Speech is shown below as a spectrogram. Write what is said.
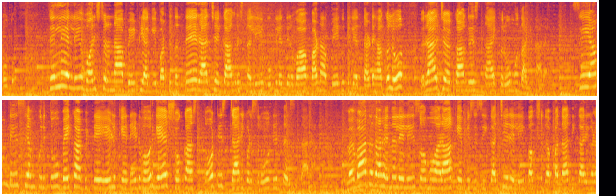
ಹೌದು. ದಿಲ್ಲಿಯಲ್ಲಿ ವರಿಷ್ಠರನ್ನ ಭೇಟಿಯಾಗಿ ಬರ್ತಿದ್ದಂತೆ ರಾಜ್ಯ ಕಾಂಗ್ರೆಸ್ನಲ್ಲಿ ಭುಗಿಲೆದ್ದಿರುವ ಬಣ ಬೇಗುದಿಗೆ ತಡೆ ಹಾಕಲು ರಾಜ್ಯ ಕಾಂಗ್ರೆಸ್ ನಾಯಕರು ಮುಂದಾಗಿದ್ದಾರೆ. ಸಿಎಂ, ಡಿಸಿಎಂ ಕುರಿತು ಬೇಕಾಬಿಟ್ಟೆ ಹೇಳಿಕೆ ನೀಡುವವರಿಗೆ ಶೋಕಾಸ್ ನೋಟಿಸ್ ಜಾರಿಗೊಳಿಸಲು ನಿರ್ಧರಿಸಿದ್ದಾರೆ. ವಿವಾದದ ಹಿನ್ನೆಲೆಯಲ್ಲಿ ಸೋಮವಾರ ಕೆಪಿಸಿಸಿ ಕಚೇರಿಯಲ್ಲಿ ಪಕ್ಷದ ಪದಾಧಿಕಾರಿಗಳ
